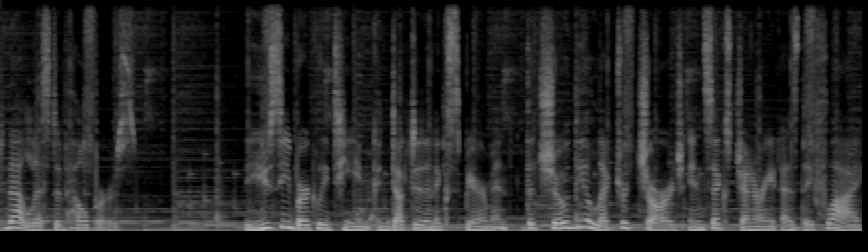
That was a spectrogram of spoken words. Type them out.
to that list of helpers. The UC Berkeley team conducted an experiment that showed the electric charge insects generate as they fly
